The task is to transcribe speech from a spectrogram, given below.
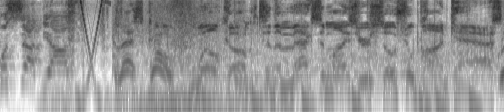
what's up, y'all? Let's go. Welcome to the Maximize Your Social podcast.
